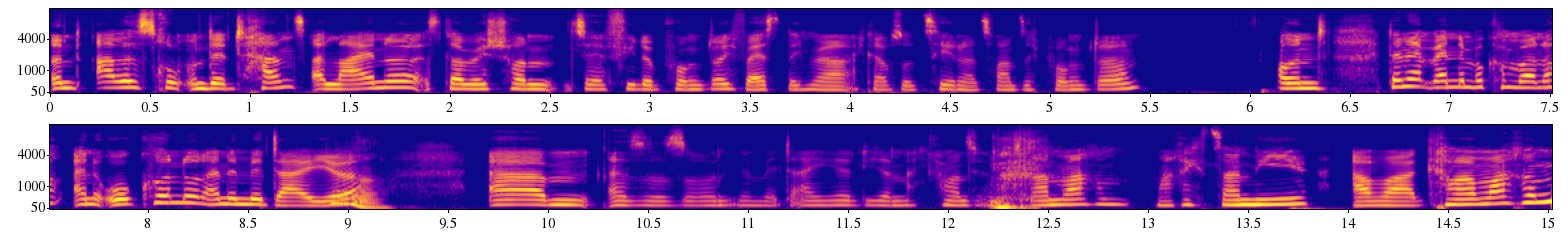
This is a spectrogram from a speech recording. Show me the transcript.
und alles drum. Und der Tanz alleine ist, glaube ich, schon sehr viele Punkte. Ich weiß nicht mehr, ich glaube so 10 oder 20 Punkte. Und dann am Ende bekommen wir noch eine Urkunde und eine Medaille. Ähm, also so eine Medaille, die dann kann man sich auch dran machen. Mache ich zwar nie, aber kann man machen.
